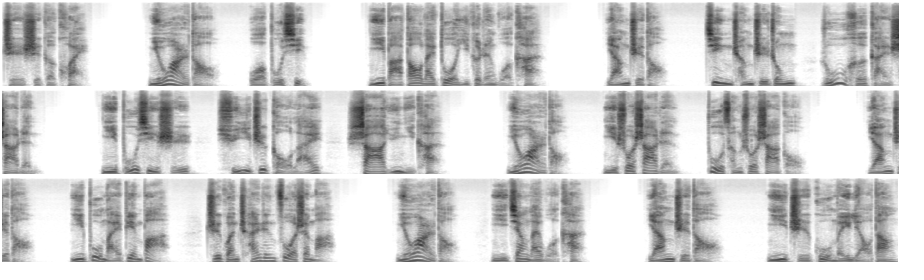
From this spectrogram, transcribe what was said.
只是个块。”牛二道：“我不信，你把刀来剁一个人，我看。”杨志道：“进城之中，如何敢杀人？你不信时，取一只狗来杀与你看。”牛二道：“你说杀人，不曾说杀狗。”杨志道：“你不买便罢，只管缠人做什么？”牛二道：“你将来我看。”杨志道：“你只顾没了当，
